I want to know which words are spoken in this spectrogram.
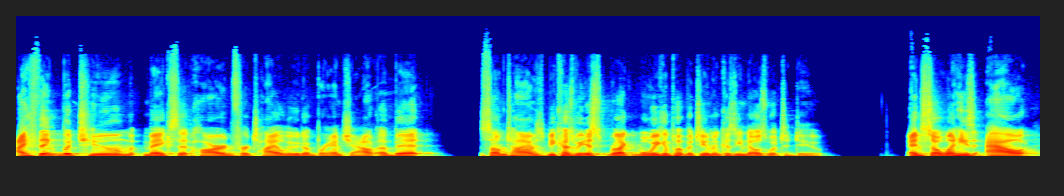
I think Batum makes it hard for Ty Lue to branch out a bit sometimes because we just we're like, well, we can put Batum in because he knows what to do. And so when he's out,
